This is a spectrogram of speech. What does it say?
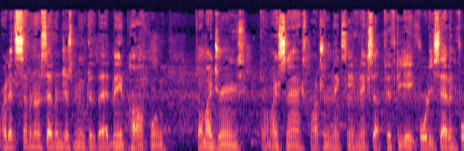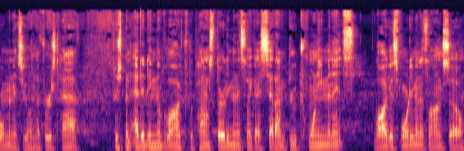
All right, at 7.07, just moved to the bed, made popcorn, got my drinks, got my snacks, watching the next game. Knicks up 58-47, four minutes ago in the first half. Just been editing the vlog for the past 30 minutes. Like I said, I'm through 20 minutes. Vlog is 40 minutes long, so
